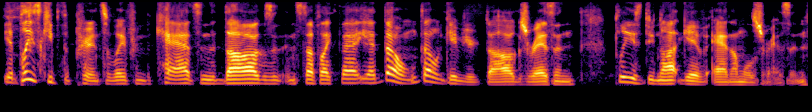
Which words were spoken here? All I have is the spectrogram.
Yeah, please keep the prints away from the cats and the dogs and, stuff like that. Yeah, don't don't give your dogs resin. Please do not give animals resin.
